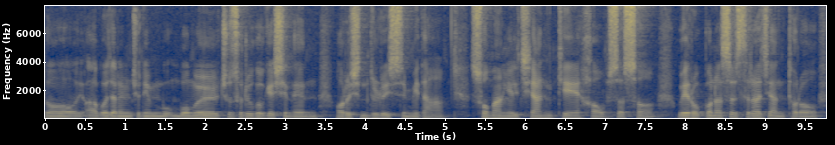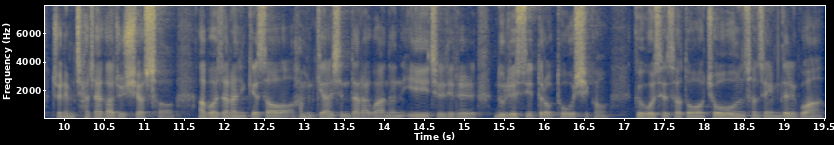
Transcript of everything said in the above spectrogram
또 아버지 하나님 주님 몸을 추스르고 계시는 어르신들도 있습니다. 소망 잃지 않게 하옵소서. 외롭거나 쓸쓸하지 않도록 주님 찾아가 주셔서 아버지 하나님께서 함께 하신다라고 하는 이 진리를 누릴 수 있도록 도우시고 그곳에서도 좋은 선생님들과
